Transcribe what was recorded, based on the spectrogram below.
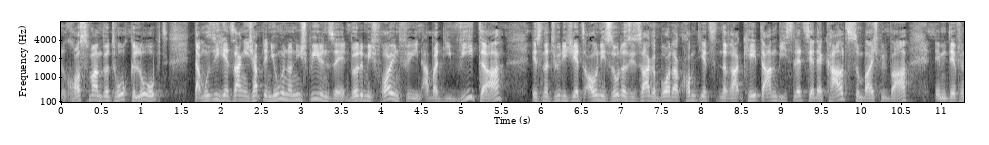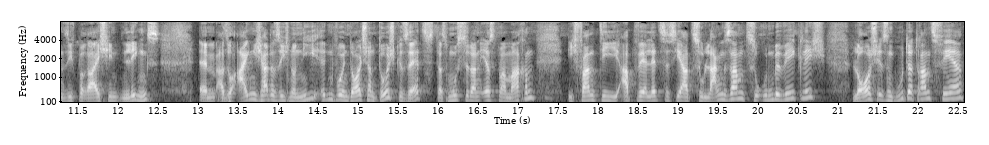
Rossmann wird hoch gelobt. Da muss ich jetzt sagen, ich habe den Jungen noch nie spielen sehen. Würde mich freuen für ihn. Aber die Vita ist natürlich jetzt auch nicht so, dass ich sage, boah, da kommt jetzt eine Rakete an, wie es letztes Jahr der Karls zum Beispiel war, im Defensivbereich hinten links. Ähm, also eigentlich hat er sich noch nie irgendwo in Deutschland durchgesetzt. Das musste dann erstmal machen. Ich fand die Abwehr letztes Jahr zu langsam, zu unbeweglich. Lorsch ist ein guter Transfer.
